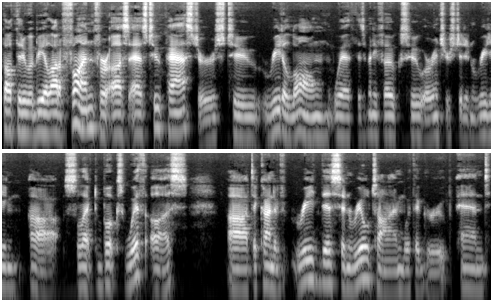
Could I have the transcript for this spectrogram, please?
thought that it would be a lot of fun for us as two pastors to read along with as many folks who are interested in reading uh, select books with us uh, to kind of read this in real time with a group and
